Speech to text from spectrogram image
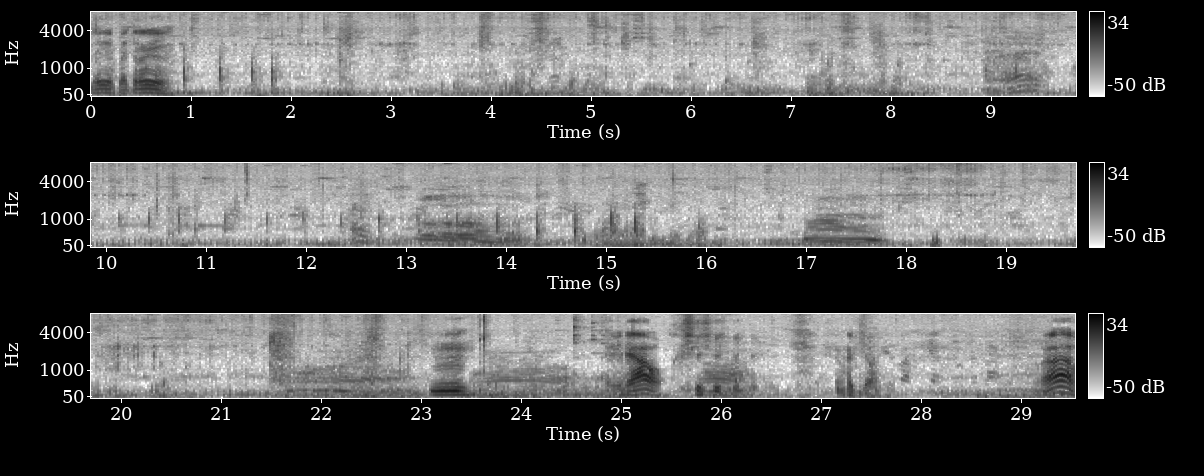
เลยไปเด้อ อืมถึงแล้ว มาจอดว้าว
